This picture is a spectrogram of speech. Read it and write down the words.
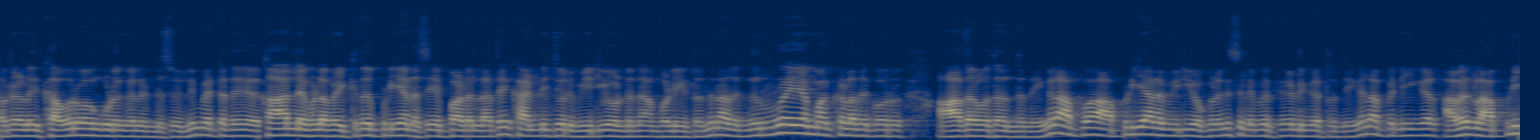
அவர்களுக்கு கௌரவம் கொடுங்கள் என்று சொல்லி மற்றது காலில் விழ வைக்கிறது இப்படியான செயற்பாடு எல்லாத்தையும் கண்டித்து ஒரு வீடியோ ஒன்று நான் வெளியிட்டிருந்தேன். அது நிறைய மக்கள் அதுக்கு ஒரு ஆதரவு தந்திருந்தீங்க. அப்போ அப்படியான வீடியோக்களுக்கு சில பேர் கேள்வி கேட்டிருந்தீங்க. அப்போ நீங்கள் அவர்கள் அப்படி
